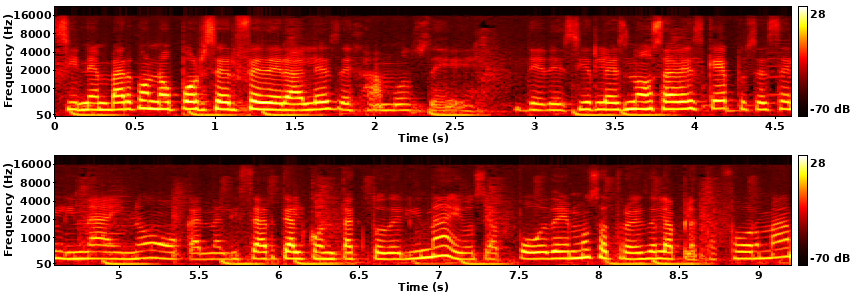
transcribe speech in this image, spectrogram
Sin embargo, no por ser federales dejamos de, decirles, no, ¿sabes qué? Pues es el INAI, ¿no? O canalizarte al contacto del INAI. O sea, podemos a través de la plataforma,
